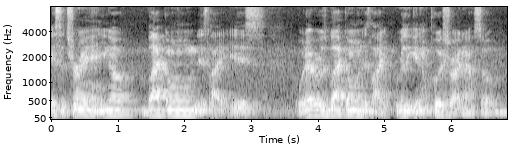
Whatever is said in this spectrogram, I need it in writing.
it's a trend, you know. Black owned is like it's whatever is black owned is like really getting pushed right now. So mm-hmm.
